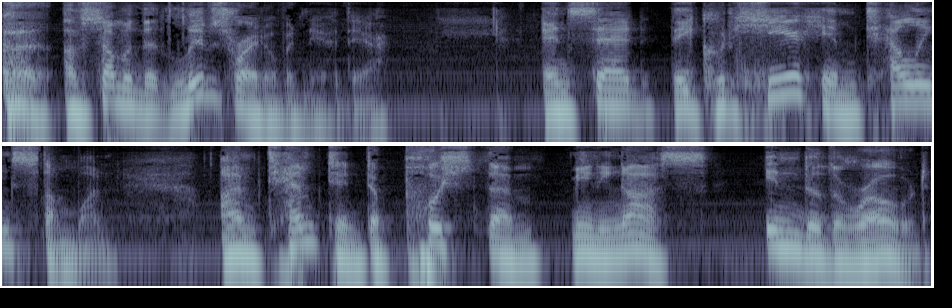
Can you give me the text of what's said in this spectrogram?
of someone that lives right over near there and said they could hear him telling someone, I'm tempted to push them, meaning us, into the road.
